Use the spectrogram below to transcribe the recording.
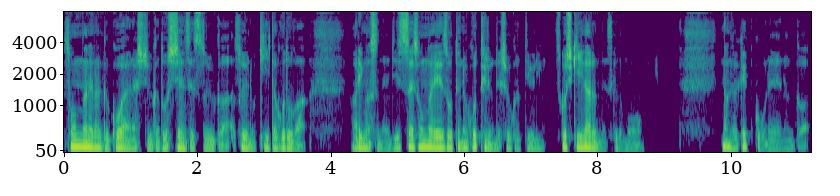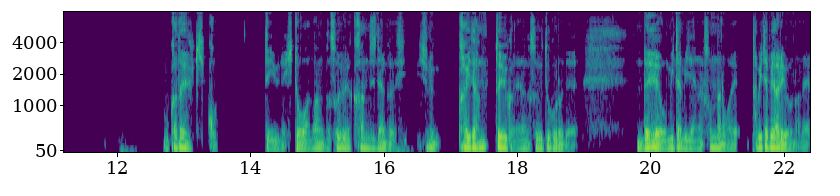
そんなね、なんか怖い話というか、都市伝説というか、そういうのを聞いたことがありますね。実際そんな映像って残ってるんでしょうかっていうふうに少し気になるんですけども、なんか結構ね、なんか、岡田由紀子っていうね、人はなんかそういう感じで、なんか非常に階段というかね、なんかそういうところで、霊を見たみたいな、そんなのがたびたびあるようなね、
